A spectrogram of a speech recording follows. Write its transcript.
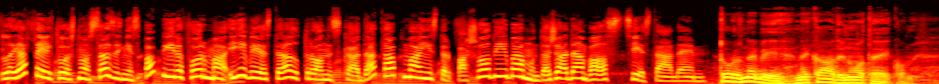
Lai atteiktos no saziņas papīra formā, ieviesta elektroniskā data apmaiņa starp pašvaldībām un dažādām valsts iestādēm. Tur nebija nekādi noteikumi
